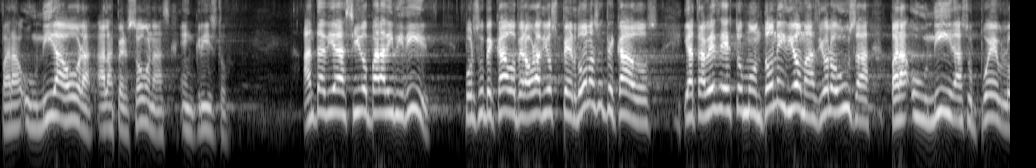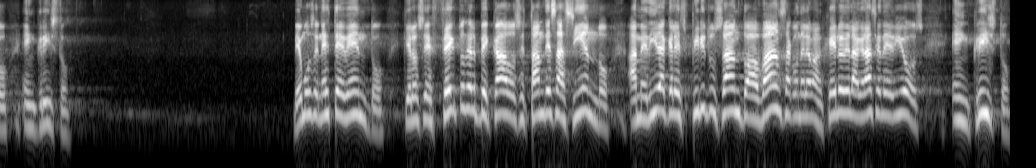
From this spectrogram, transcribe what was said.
Para unir ahora a las personas en Cristo. Antes había sido para dividir por su pecado, pero ahora Dios perdona sus pecados y a través de estos montones de idiomas Dios lo usa para unir a su pueblo en Cristo. Vemos en este evento que los efectos del pecado se están deshaciendo a medida que el Espíritu Santo avanza con el Evangelio de la gracia de Dios en Cristo.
